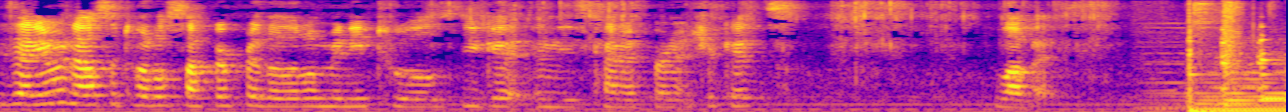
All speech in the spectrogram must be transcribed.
Is anyone else a total sucker for the little mini tools you get in these kind of furniture kits? Love it. Success!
